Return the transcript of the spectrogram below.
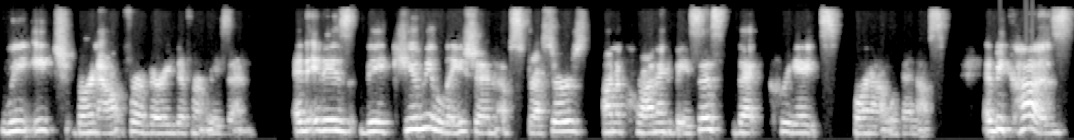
we each burn out for a very different reason. And it is the accumulation of stressors on a chronic basis that creates burnout within us. And because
